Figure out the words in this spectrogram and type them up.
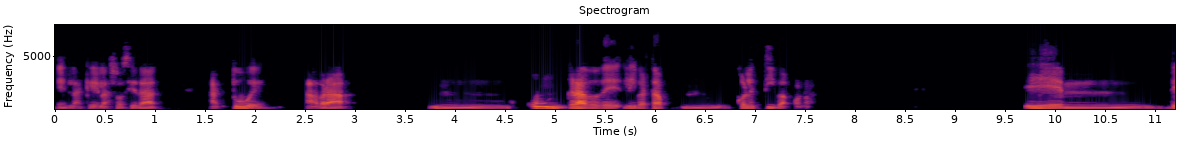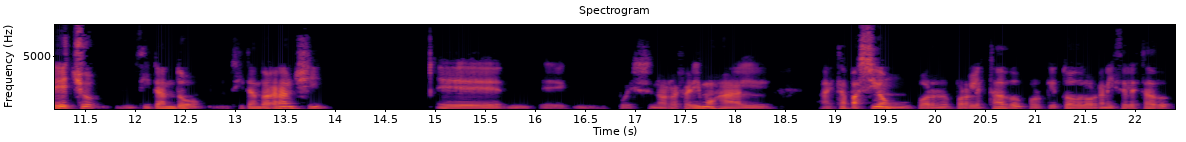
en la que la sociedad actúe, habrá mm, un grado de libertad mm, colectiva o no. Em, de hecho, citando, a Gramsci, eh, eh, pues nos referimos al, a esta pasión por, por, el Estado, porque todo lo organiza el Estado,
